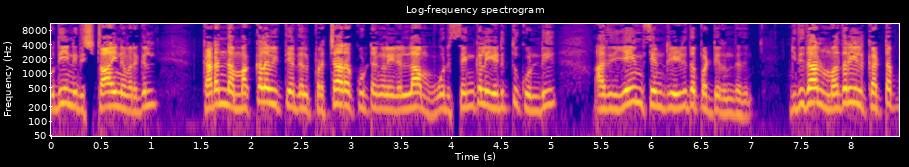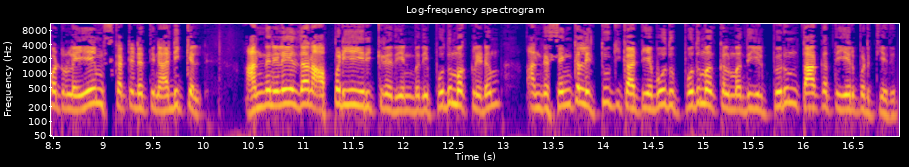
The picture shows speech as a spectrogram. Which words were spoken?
உதயநிதி ஸ்டாலின் அவர்கள் கடந்த மக்களவைத் தேர்தல் பிரச்சார கூட்டங்களில் எல்லாம் ஒரு செங்கலை எடுத்துக்கொண்டு அது எய்ம்ஸ் என்று எழுதப்பட்டிருந்தது. இதுதான் மதுரையில் கட்டப்பட்டுள்ள எய்ம்ஸ் கட்டிடத்தின் அடிக்கல். அந்த நிலையில்தான் அப்படியே இருக்கிறது என்பதை பொதுமக்களிடம் அந்த செங்கலை தூக்கி காட்டிய போது பொதுமக்கள் மத்தியில் பெரும் தாக்கத்தை ஏற்படுத்தியது.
